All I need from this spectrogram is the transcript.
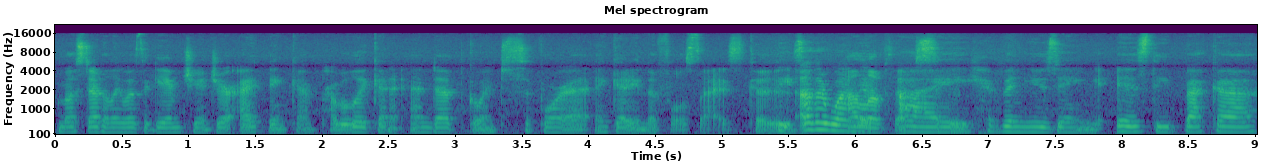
most definitely was a game changer. I think I'm probably going to end up going to Sephora and getting the full size because The other one I that love this. I have been using is the Becca,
